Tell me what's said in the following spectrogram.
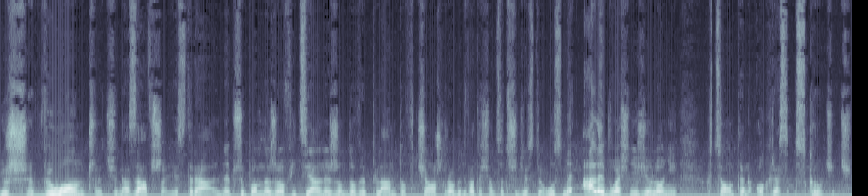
już wyłączyć wyłączyć na zawsze jest realny. Przypomnę, że oficjalny rządowy plan to wciąż rok 2038, ale właśnie Zieloni chcą ten okres skrócić.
